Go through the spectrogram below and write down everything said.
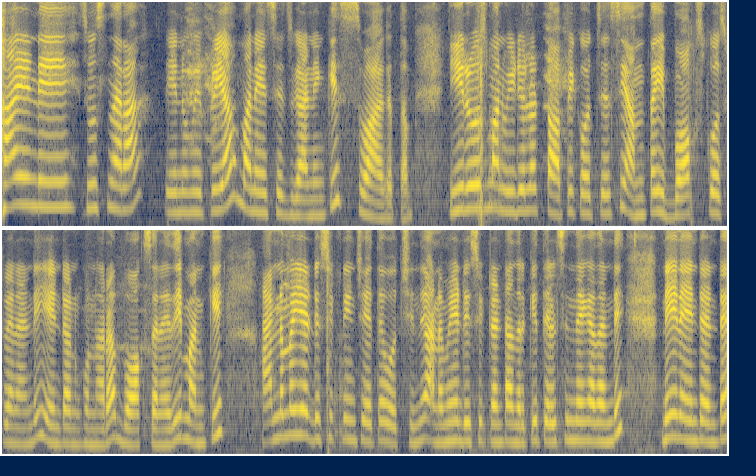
హాయ్ అండి. చూస్తున్నారా? నేను మీ ప్రియ మన ఎస్హెచ్ గార్డెన్కి స్వాగతం ఈరోజు మన వీడియోలో టాపిక్ వచ్చేసి అంత ఈ బాక్స్ కోసమేనండి. ఏంటనుకున్నారా? బాక్స్ అనేది మనకి అన్నమయ్య డిస్ట్రిక్ట్ నుంచి అయితే వచ్చింది. అన్నమయ్య డిస్ట్రిక్ట్ అంటే అందరికీ తెలిసిందే కదండి. నేనేంటంటే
